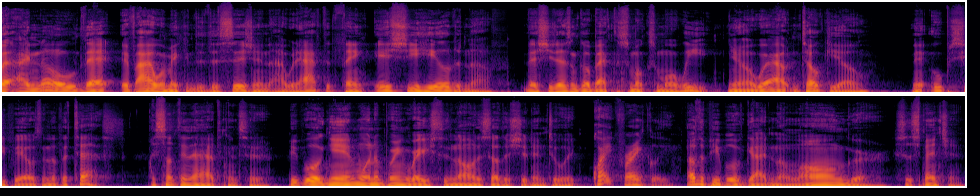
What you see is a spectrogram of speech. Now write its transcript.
But I know that if I were making the decision, I would have to think is she healed enough that she doesn't go back and smoke some more weed? You know, we're out in Tokyo, then oops, she fails another test. It's something that I have to consider. People again want to bring race and all this other shit into it. Quite frankly, other people have gotten a longer suspension.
